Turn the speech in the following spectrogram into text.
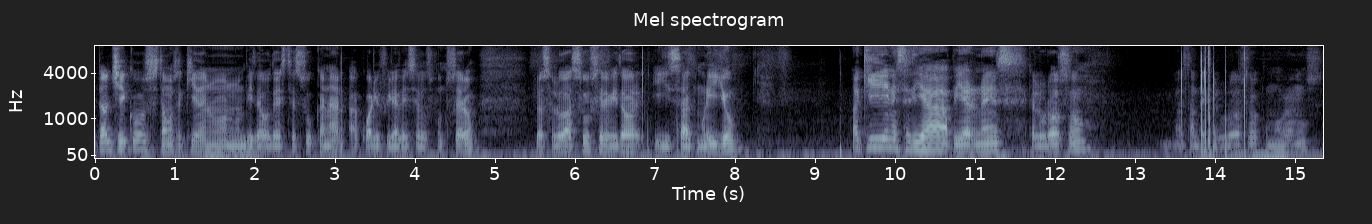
¿Qué tal chicos? Estamos aquí en un video de este su canal Acuariofilia BC 2.0 Los saluda su servidor Isaac Murillo. Aquí en este día viernes caluroso Bastante caluroso como vemos.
